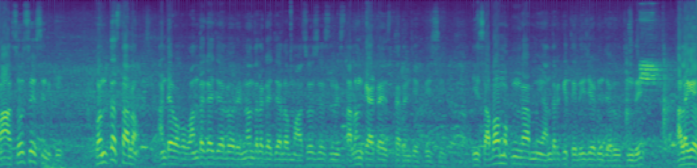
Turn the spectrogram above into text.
మా అసోసియేషన్కి కొంత స్థలం అంటే ఒక వంద గజాలు రెండు వందల గజాలు మా అసోసియేషన్కి స్థలం కేటాయిస్తారని చెప్పేసి ఈ సభాముఖంగా మీ అందరికీ తెలియజేయడం జరుగుతుంది. అలాగే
